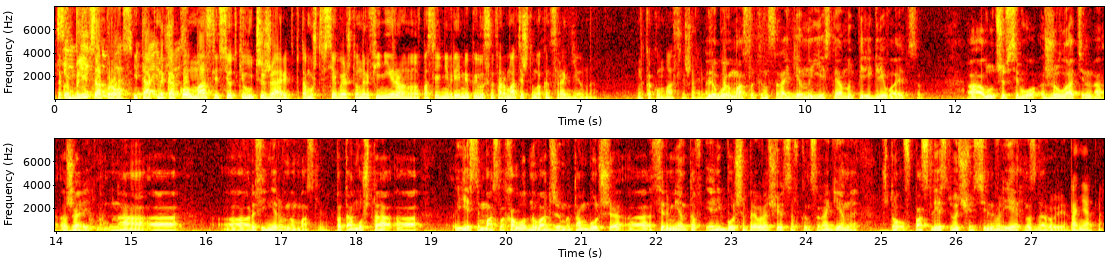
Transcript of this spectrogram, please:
такой блиц-опрос. Итак, на каком масле все-таки лучше жарить? Потому что все говорят, что оно рафинировано, но в последнее время появилась информация, что оно канцерогенно. На каком масле жарить? Любое масло канцерогенное, если оно перегревается. А, лучше всего желательно жарить на а, а, рафинированном масле, потому что а, если масло холодного отжима, там больше а, ферментов, и они больше превращаются в канцерогены, что впоследствии очень сильно влияет на здоровье. Понятно.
